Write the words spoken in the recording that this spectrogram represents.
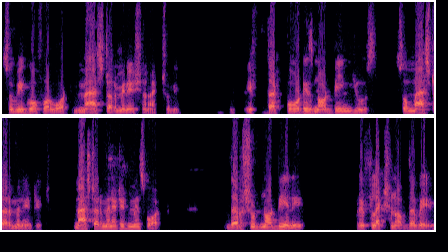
So we go for what? Match termination actually. If that port is not being used so match terminate it. Match terminated means what? There should not be any reflection of the wave.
